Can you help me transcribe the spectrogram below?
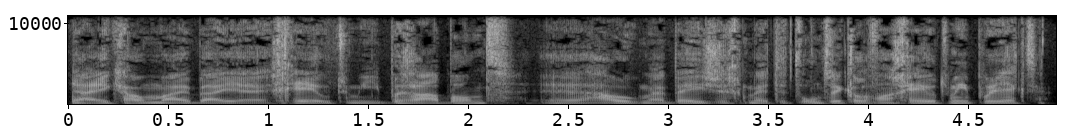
Ja, ik hou mij bij uh, Geotomie Brabant. Uh, hou ik mij bezig met het ontwikkelen van geotomieprojecten.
